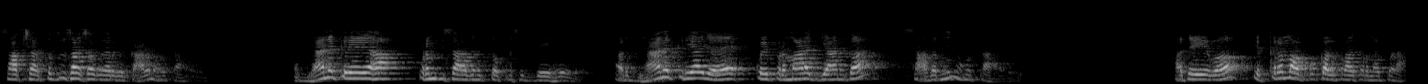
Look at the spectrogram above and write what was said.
साक्षात तत्व साक्षात्कार का कारण होता है। ध्यान क्रिया प्रमुख साधन तो प्रसिद्ध है। और ध्यान क्रिया जो है, कोई प्रमाण ज्ञान का साधन नहीं होता है। अतएव एक क्रम आपको कल्पना करना पड़ा।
